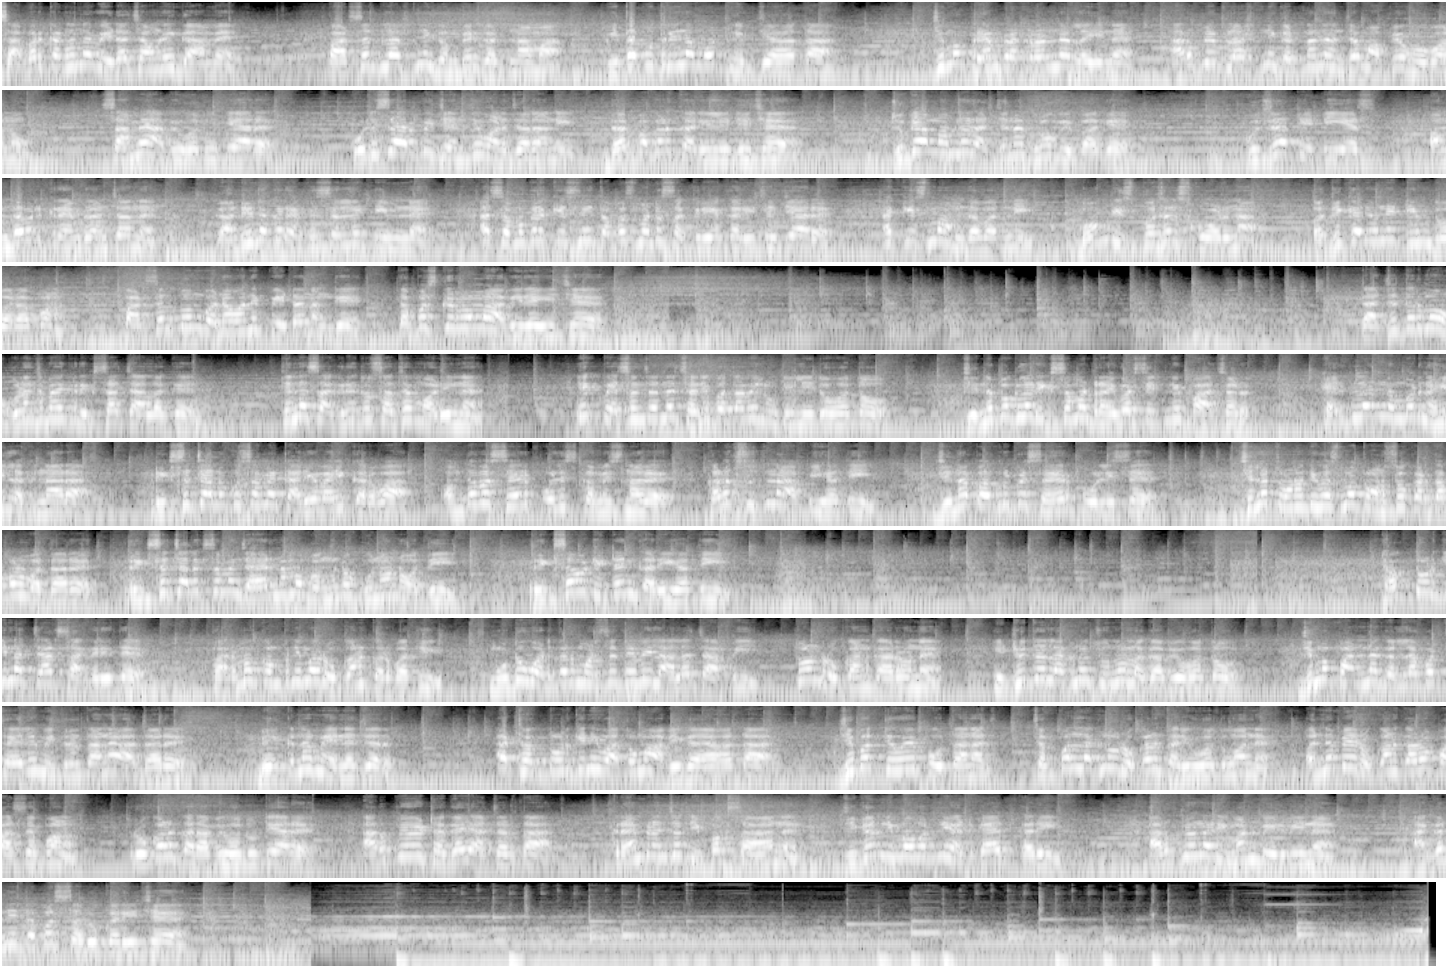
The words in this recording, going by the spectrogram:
સાબરકાંઠાના વેડાછાવણી ગામે પાર્સલ બ્લાસ્ટની ગંભીર ઘટનામાં પિતા પુત્રીના મોત નિપજ્યા હતા, જેમાં પ્રેમ પ્રકરણને લઈને આરોપી બ્લાસ્ટની ઘટનાને અંજામ આપ્યો હોવાનું સામે આવ્યું હતું ત્યારે પોલીસે આરોપી જયંતિ વણઝારાની ધરપકડ કરી લીધી છે. જોકે આ મામલે રાજ્યના ગૃહ વિભાગે Gujarat ATS Ahmedabad crime branch અને ગાંધીનગર એફએસએલની ટીમને આ સમગ્ર કેસની તપાસ માટે સક્રિય કરી છે. જ્યારે આ કેસમાં અમદાવાદની બોમ્બ ડિસ્પોઝલ સ્કવોડના અધિકારીઓની ટીમ દ્વારા પણ પાર્સલ બોમ્બ બનાવવાની પેટર્ન અંગે તપાસ કરવામાં આવી રહી છે. તાજેતરમાં ઓગણજમાં એક રિક્ષા ચાલકે તેના સાગરીતો સાથે મળીને એક પેસેન્જરને છરી બતાવી લૂંટી લીધો હતો. જેને પગલે રિક્ષામાં ડ્રાઈવર સીટની પાછળ હેલ્પલાઇન નંબર નહીં લખનારા રિક્ષા ચાલકો સામે કાર્યવાહી કરવા અમદાવાદ શહેર પોલીસ કમિશનરે કડક સૂચના આપી હતી. જેના ભાગરૂપે શહેર પોલીસે છેલ્લા ત્રણ દિવસમાં ત્રણસો કરતાં પણ વધારે રિક્ષા ચાલક સામે જાહેરનામા ભંગનો ગુનો નોંધી રિક્ષાઓ ડિટેન કરી હતી. ઠગ ટોળકીના ચાર સાગરીતે ફાર્મા કંપનીમાં રોકાણ કરવાથી મોટું વળતર મળશે તેવી લાલચ આપી ત્રણ રોકાણકારોને ઇઠ્યોતેર લાખનો ચૂનો લગાવ્યો હતો, જેમાં પાનના ગલ્લા પર થયેલી મિત્રતાને આધારે બેંકના મેનેજર આ ઠગ ટોળકીની વાતોમાં આવી ગયા હતા, જે બાદ તેઓએ પોતાના જ છપ્પન લાખનું રોકાણ કર્યું હતું અને અન્ય બે રોકાણકારો પાસે પણ રોકાણ કરાવ્યું હતું ત્યારે આરોપીઓએ ઠગાઈ આચરતા ક્રાઇમ બ્રાન્ચે દીપક શાહને જીગર નિમાવતની અટકાયત કરી આરોપીઓના રિમાન્ડ મેળવીને આગળની તપાસ શરૂ કરી છે.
